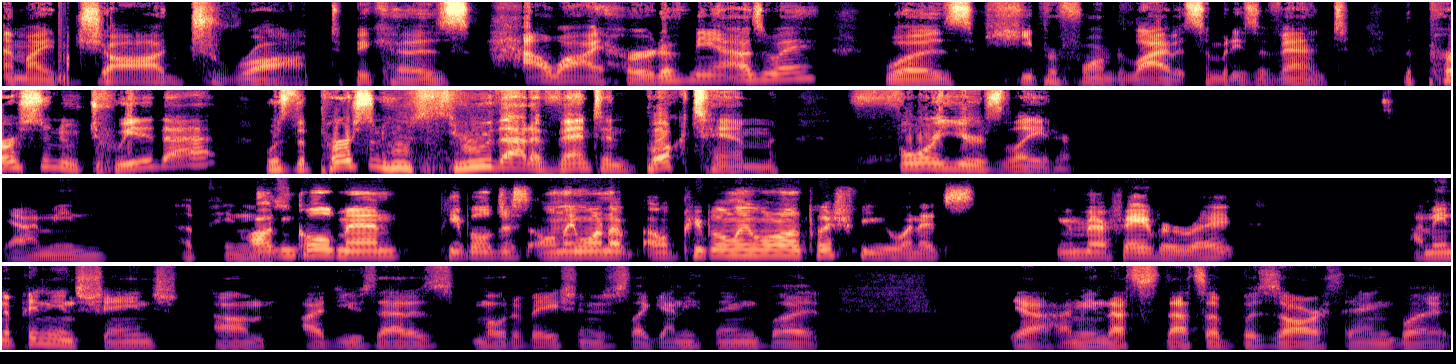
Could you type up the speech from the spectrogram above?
and my jaw dropped because how I heard of Miazwe was he performed live at somebody's event. The person who tweeted that was the person who threw that event and booked him four years later. Yeah, I mean opinions. Hot and cold, man. People just only want to. People only want to push for you when it's in their favor, right? I mean, opinions change. Um, I'd use that as motivation, just like anything. But yeah, I mean, that's that's a bizarre thing, but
